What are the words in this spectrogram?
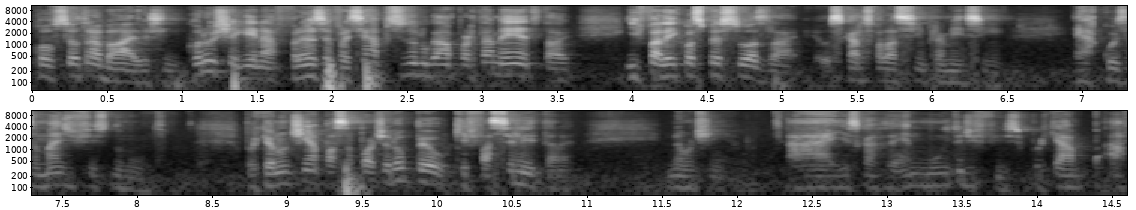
com o seu trabalho assim. Quando eu cheguei na França, eu falei assim: "Ah, preciso alugar um apartamento", tal. E falei com as pessoas lá. Os caras falaram assim para mim assim: "É a coisa mais difícil do mundo". Porque eu não tinha passaporte europeu, que facilita, né? Não tinha. Ai, caras é muito difícil, porque a, a,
